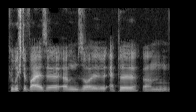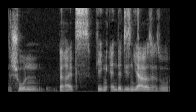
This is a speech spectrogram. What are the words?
Gerüchteweise ähm, soll Apple ähm, schon bereits gegen Ende diesen Jahres, also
